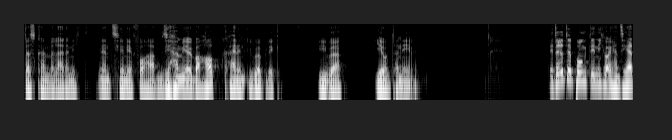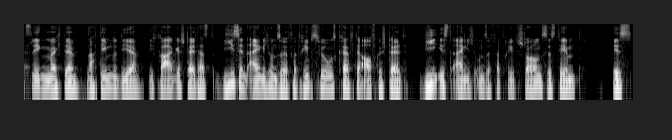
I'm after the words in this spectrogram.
das können wir leider nicht finanzieren, ihr Vorhaben. Sie haben ja überhaupt keinen Überblick über Ihr Unternehmen. Der dritte Punkt, den ich euch ans Herz legen möchte, nachdem du dir die Frage gestellt hast, wie sind eigentlich unsere Vertriebsführungskräfte aufgestellt, wie ist eigentlich unser Vertriebssteuerungssystem, ist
